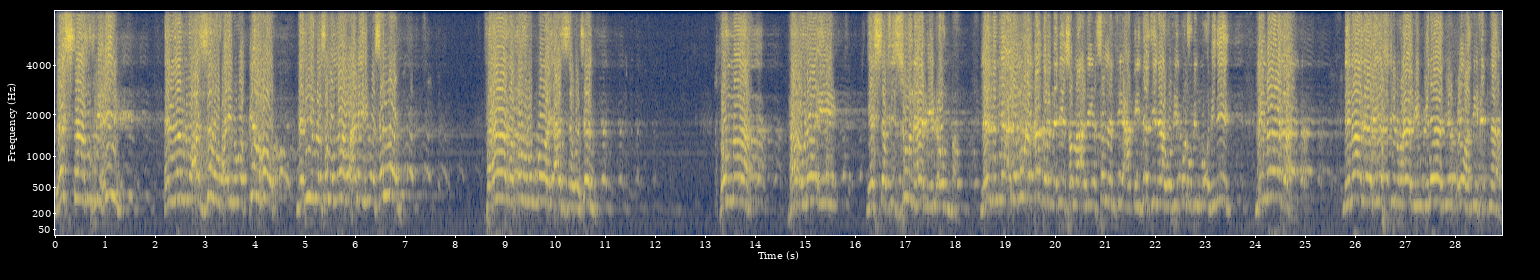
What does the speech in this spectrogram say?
لسنا مفلحين. إن لم نعزره أي نوقره نبينا صلى الله عليه وسلم. فهذا قول الله عز وجل. ثم هؤلاء يستفزون هذه الأمة لأنهم يعلمون قدر النبي صلى الله عليه وسلم في عقيدتنا وفي قلوب المؤمنين لماذا؟ لماذا ليفتنوا هذه البلاد ويوقعوها في فتنة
